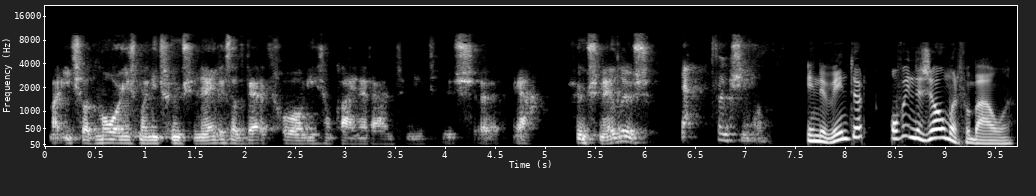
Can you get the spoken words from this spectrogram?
maar iets wat mooi is, maar niet functioneel is, dat werkt gewoon in zo'n kleine ruimte niet. Dus uh, ja, functioneel dus. Ja, functioneel. In de winter of in de zomer verbouwen?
